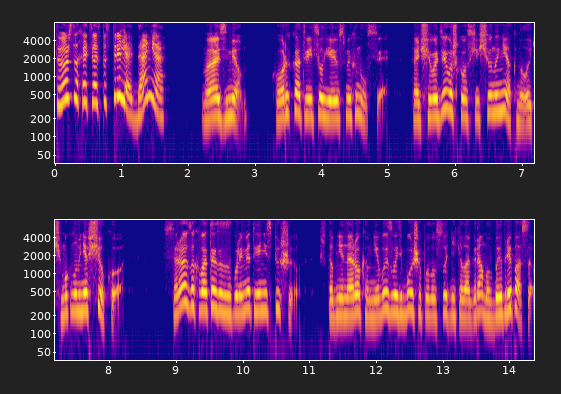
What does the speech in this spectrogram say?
«Тоже захотелось пострелять, Даня?» «Возьмем», — коротко ответил я и усмехнулся, отчего девушка восхищенно някнула и чмокнула меня в щеку. Сразу хвататься за пулемет я не спешил, чтобы ненароком не вызвать больше полусотни килограммов боеприпасов.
